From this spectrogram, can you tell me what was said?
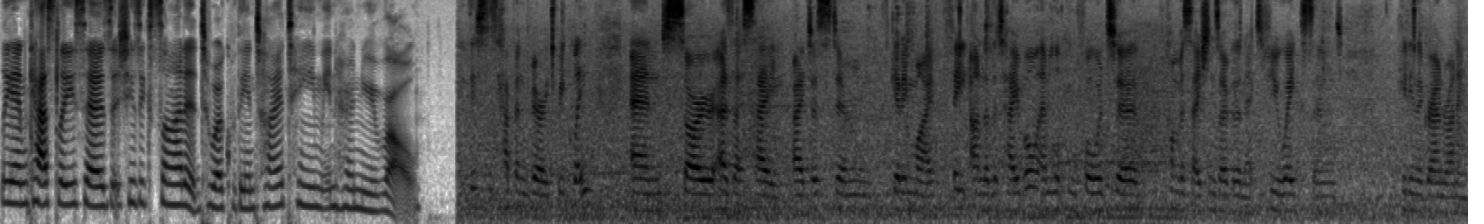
Leanne Castley says she's excited to work with the entire team in her new role. This has happened very quickly, and so as I say, I just am getting my feet under the table and looking forward to conversations over the next few weeks and hitting the ground running.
